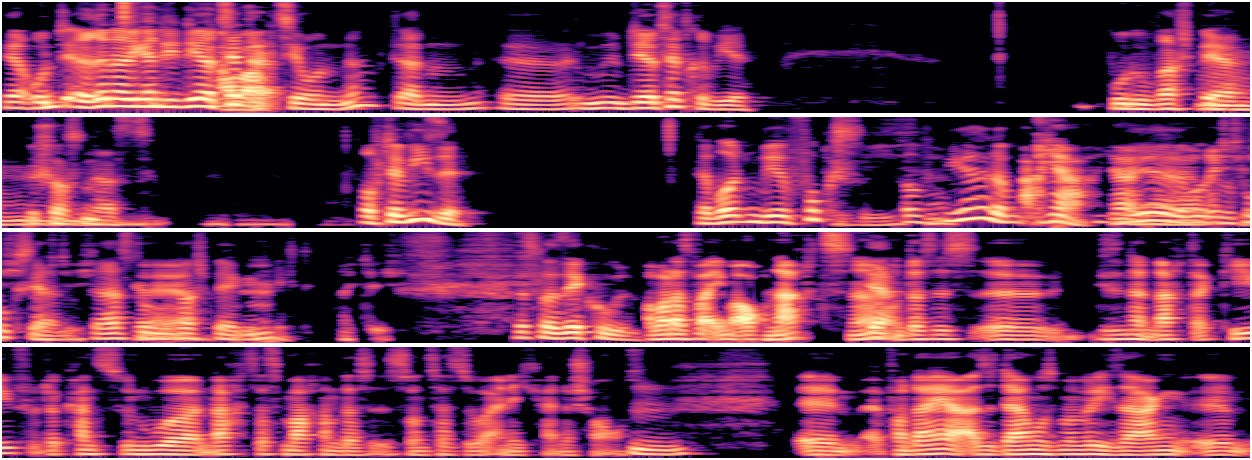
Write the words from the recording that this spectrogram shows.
ja, und erinnere dich an die DOZ-Aktion, ne? Dann äh, im, im DOZ-Revier, wo du Waschbär Mm. geschossen hast. Auf der Wiese. Da wollten wir Fuchs. Auf, ja, da, Ach ja, ja, ja, da ja, wir richtig, Fuchs richtig. Da hast du Ja, einen ja. Waschbär Mhm. gekriegt. Richtig. Das war sehr cool. Aber das war eben auch nachts, ne? Ja. Und das ist, äh, die sind halt nachtaktiv und da kannst du nur nachts das machen, das ist, sonst hast du eigentlich keine Chance. Mhm. Ähm, von daher, also da muss man wirklich sagen, ähm,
